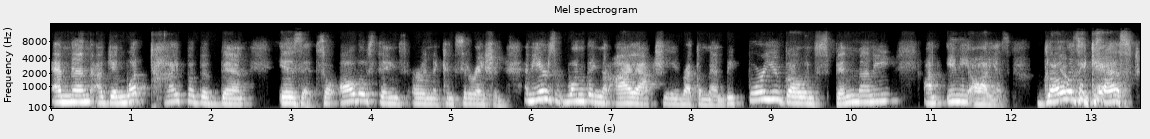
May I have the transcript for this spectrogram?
And then again what type of event is it? So all those things are in the consideration. And here's one thing that i actually recommend. Before you go and spend money on any audience go as a guest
